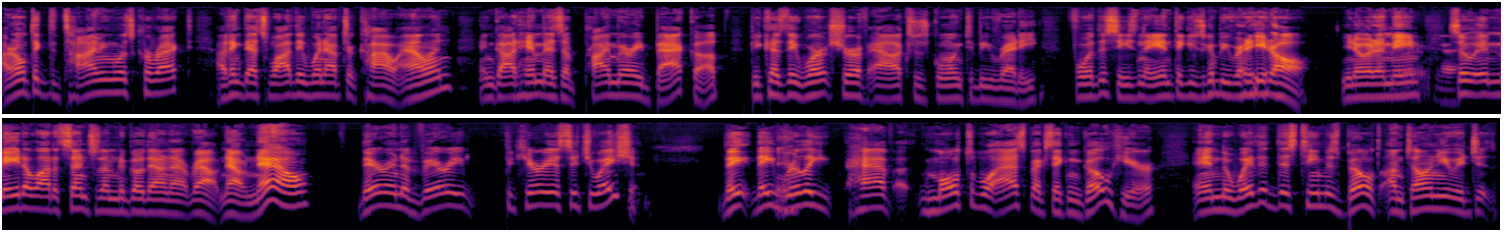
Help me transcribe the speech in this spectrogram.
I don't think the timing was correct. I think that's why they went after Kyle Allen and got him as a primary backup because they weren't sure if Alex was going to be ready for the season. They didn't think he was going to be ready at all. You know what I mean? So it made a lot of sense for them to go down that route. Now, now they're in a very precarious situation. They they really have uh, multiple aspects they can go here, and the way that this team is built, I'm telling you, it just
